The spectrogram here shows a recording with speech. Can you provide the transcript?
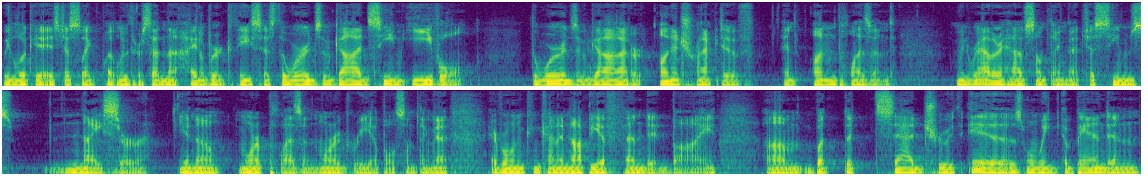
we look at it's just like what Luther said in the Heidelberg thesis: the words of God seem evil. The words of God are unattractive and unpleasant. We'd rather have something that just seems nicer, you know, more pleasant, more agreeable, something that everyone can kind of not be offended by. Um, but the sad truth is, when we abandon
